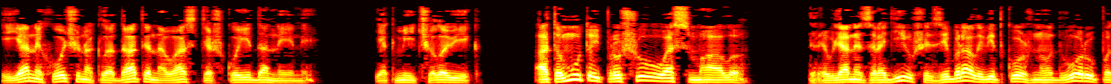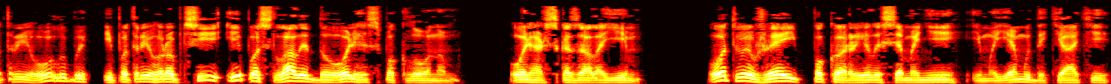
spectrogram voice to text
і я не хочу накладати на вас тяжкої данини, як мій чоловік, а тому то й прошу у вас мало. Деревляни, зрадівши, зібрали від кожного двору по три голуби і по три горобці і послали до Ольги з поклоном. Ольга ж сказала їм От ви вже й покорилися мені і моєму дитяті.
